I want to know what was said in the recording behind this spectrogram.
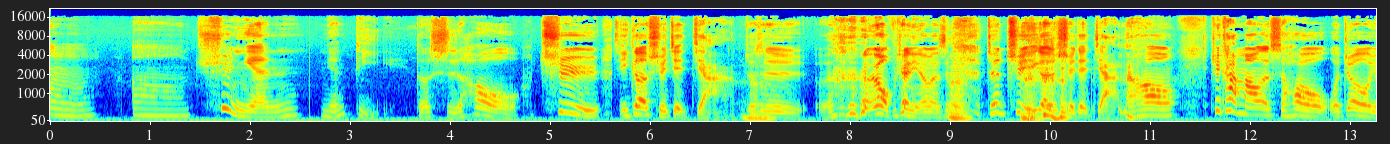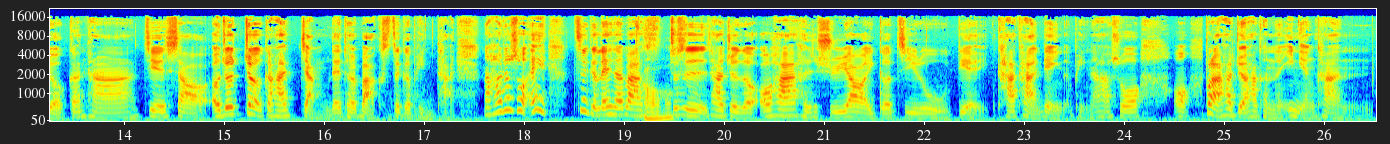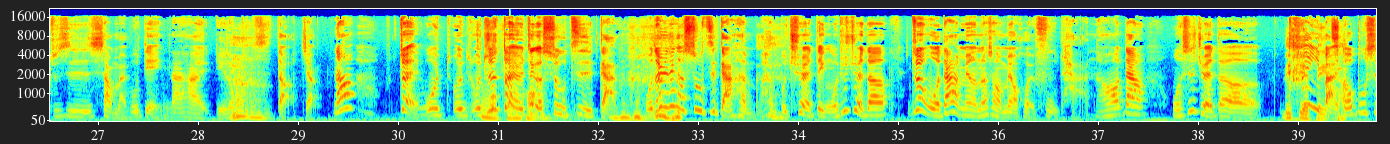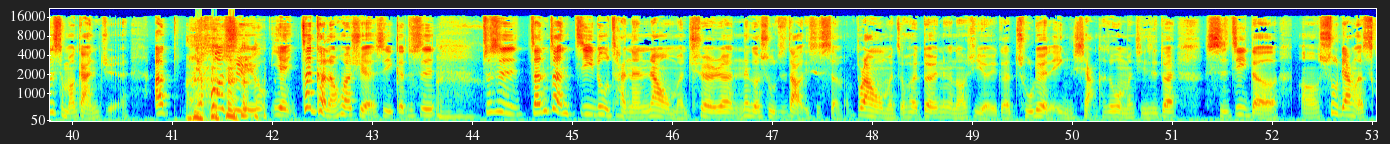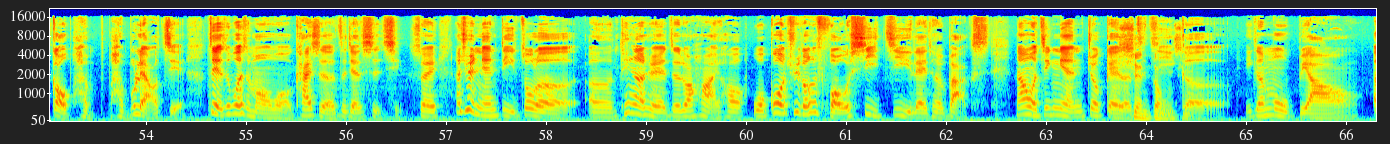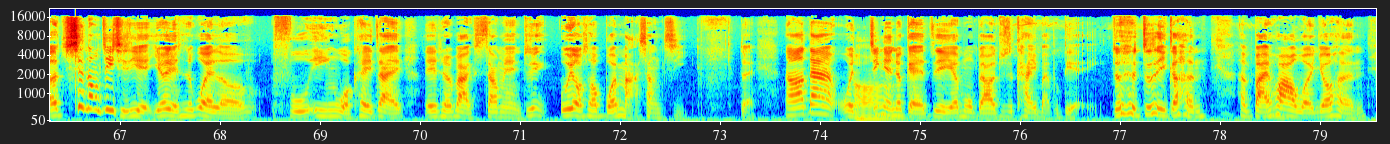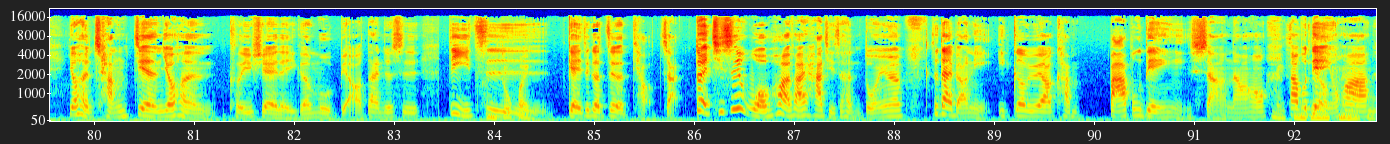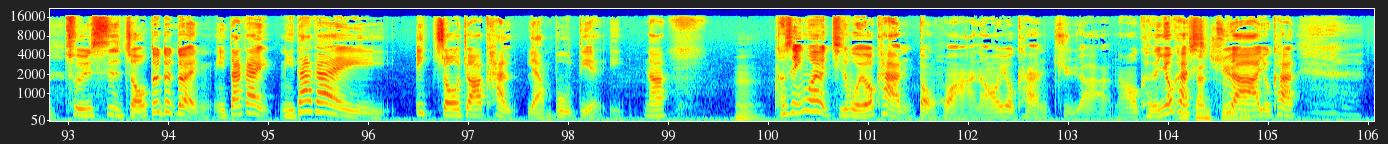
嗯、呃，去年年底。的时候去一个学姐家，就是、嗯、因为我不确定你那本事，嗯、就去一个学姐家，然后去看猫的时候，我就有跟她介绍，我就就跟她讲 Letterboxd 这个平台，然后他就说，哎、欸，这个 Letterboxd 就是他觉得哦，他很需要一个记录电影、卡卡电影的平台。他说，哦，不然他觉得他可能一年看就是上百部电影，但他也都不知道这样，然后。对我，我我就是对于这个数字感，我对于那个数字感很很不确定，我就觉得，就我当然没有那时候没有回复他，然后但我是觉得。看一百多部是什么感觉啊？也或许也这可能或许也是一个，就是就是真正记录才能让我们确认那个数字到底是什么，不然我们只会对那个东西有一个粗略的印象。可是我们其实对实际的呃数量的 scope 很很不了解，这也是为什么我开始了这件事情。所以，他去年年底做了呃听了学姐这段话以后，我过去都是佛系记 Letterboxd，然后我今年就给了自己一个。一个目标，呃，限动记其实也有点是为了福音，我可以在 Letterboxd 上面，就是我有时候不会马上记，对，然后但我今年就给了自己一个目标，就是看一百部电影，就是就是一个很很白话文又很又很常见又很 cliche 的一个目标，但就是第一次给这个这个挑战，对，其实我后来发现它其实很多，因为这代表你一个月要看。八部电影以上，然后八部电影的话，除以四周，对对对，你大概你大概一周就要看两部电影。那嗯，可是因为其实我又看动画，然后又看剧啊，然后可能又看喜剧啊，又看。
